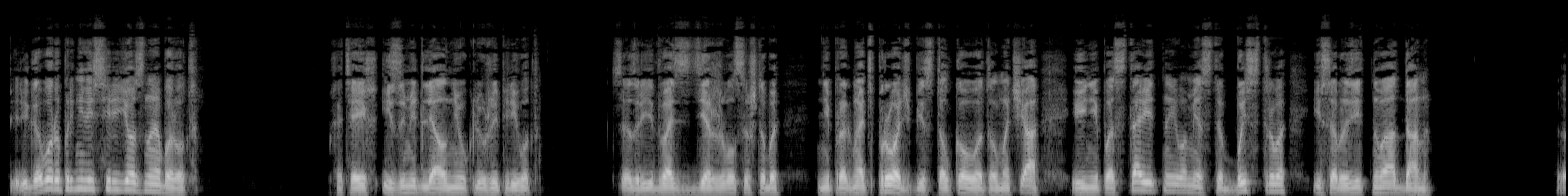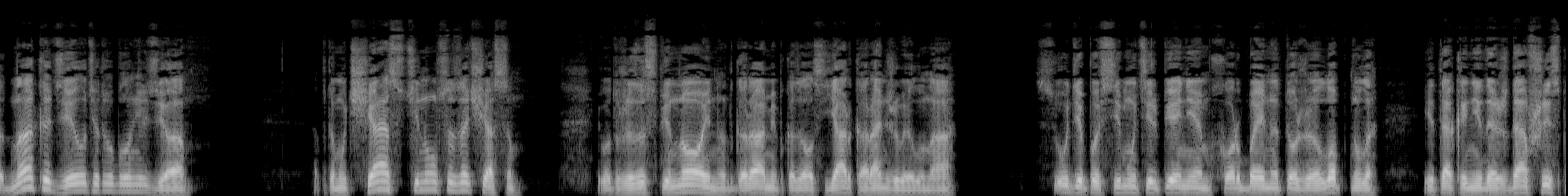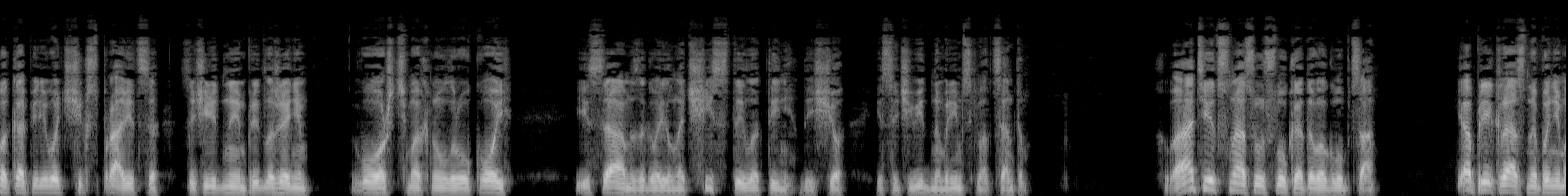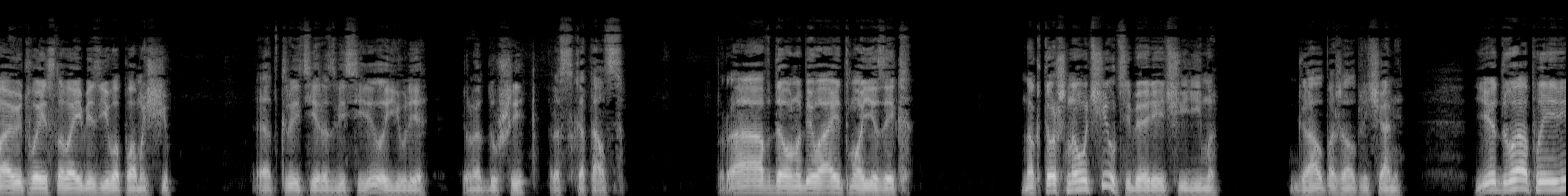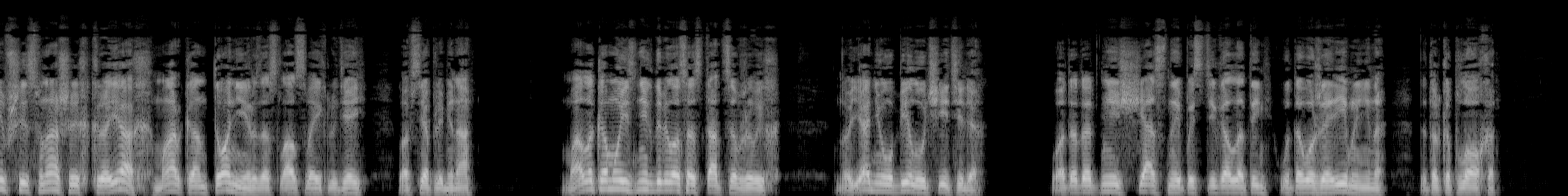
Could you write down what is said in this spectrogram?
Переговоры приняли серьезный оборот, хотя их и замедлял неуклюжий перевод. Цезарь едва сдерживался, чтобы не прогнать прочь бестолкового толмача и не поставить на его место быстрого и сообразительного Адана. Однако делать этого было нельзя, а потому час тянулся за часом, и вот уже за спиной над горами показалась ярко-оранжевая луна. Судя по всему, терпением Хорбейна тоже лопнуло, и так и не дождавшись, пока переводчик справится с очередным предложением, вождь махнул рукой и сам заговорил на чистой латыни, да еще и с очевидным римским акцентом. — Хватит с нас услуг этого глупца! Я прекрасно понимаю твои слова и без его помощи. Открытие развеселило Юлия, и он от души раскатался. Правда, он убивает мой язык. Но кто ж научил тебя речи Рима? Гал пожал плечами. Едва появившись в наших краях, Марк Антоний разослал своих людей во все племена. Мало кому из них довелось остаться в живых, но я не убил учителя. Вот этот несчастный постигал латынь у того же римлянина, да только плохо.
